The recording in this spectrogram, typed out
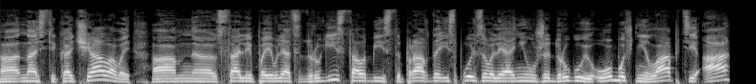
а, Насти Качаловой, стали появляться другие столбисты. Правда, использовали они уже другую обувь, не лапти, а...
